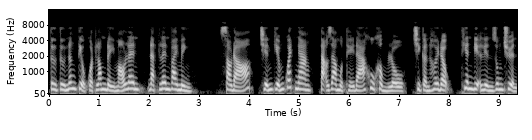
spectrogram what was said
từ từ nâng tiểu quật long đầy máu lên, đặt lên vai mình. Sau đó, chiến kiếm quét ngang, tạo ra một thế đá khu khổng lồ, chỉ cần hơi động, thiên địa liền rung chuyển,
